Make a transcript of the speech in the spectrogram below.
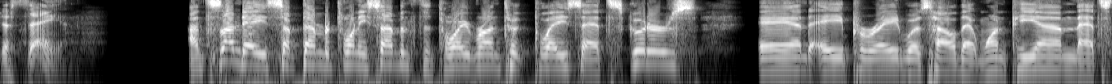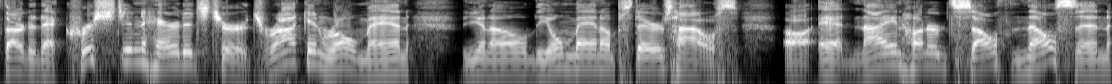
Just saying. On Sunday, September 27th, the toy run took place at Scooters and a parade was held at 1 p.m. that started at Christian Heritage Church. Rock and roll, man. You know, the old man upstairs house uh, at 900 South Nelson.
